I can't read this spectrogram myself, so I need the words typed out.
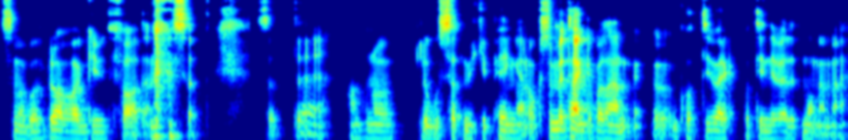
som har gått bra var Gudfadern. så att, så att eh, han har nog losat mycket pengar också med tanke på att han eh, gått, i- gått in i väldigt många med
